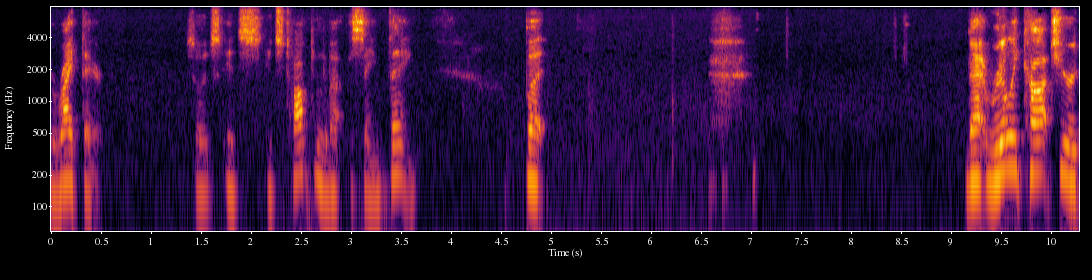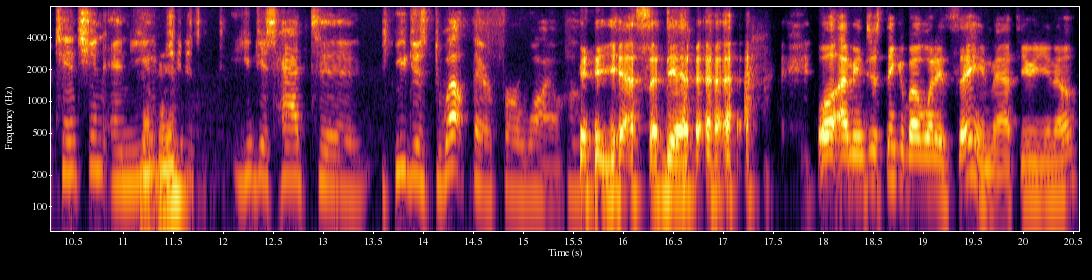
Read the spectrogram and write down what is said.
You're right there. So it's it's it's talking about the same thing. But that really caught your attention and you mm-hmm. just you just had to you just dwelt there for a while huh? yes i did well i mean just think about what it's saying matthew you know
